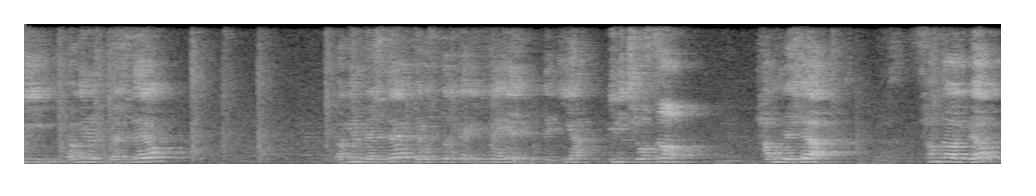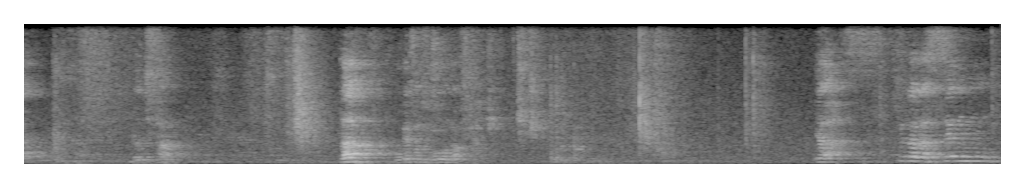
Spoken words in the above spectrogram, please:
2 여기는 몇이 돼요? 여기는 몇이 돼? 150도니까 2분의 1 근데 2 미리 지웠어 답은 몇이야? 3 더하기 몇? 루트 3 다음 535번 갑시다 야 쓰다가 생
